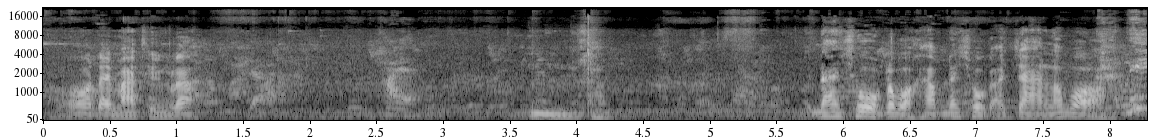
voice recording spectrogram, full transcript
โอ้ได้มาถึงแล้วจ้ะถ่ายอืมครับ ได้โชคแล้วบอกครับ ได้โชคกับอาจารย์แล้วบอกนี่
